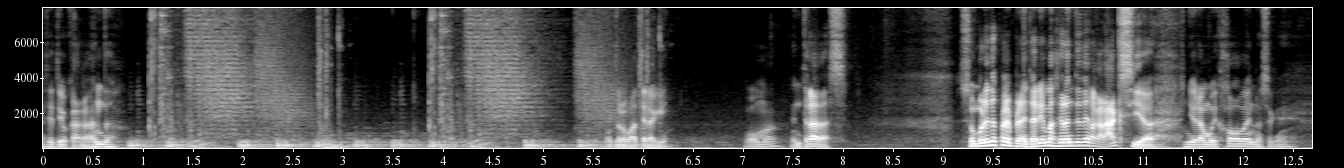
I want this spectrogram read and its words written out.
Este tío cagando. Otro váter aquí. Goma. Entradas. Son boletos para el planetario más grande de la galaxia. Yo era muy joven, no sé qué.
